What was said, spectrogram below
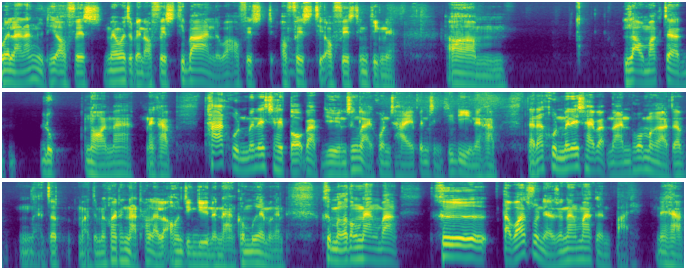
เวลานั่งอยู่ที่ออฟฟิศไม่ว่าจะเป็นออฟฟิศที่บ้านหรือว่าออฟฟิศออฟฟิศที่ออฟฟิศจริง ๆ เนี่ยเรามักจะลุกน้อยมากนะครับ ถ้าคุณไม่ได้ใช้โต๊ะแบบยืน ซึ่งหลายคนใช้เป็นสิ่งที่ดีนะครับ แต่ถ้าคุณไม่ได้ใช้แบบนั้นเพราะมันอาจจะอาจจะอาจจะไม่ค่อยถนัดเท่าไหร่แล้วเอาจริงยืนนานๆก็เมื่อยเหมือนกัน คือมันก็ต้องนั่งบ้าง คือแต่ว่าส่วนใหญ่จะนั่งมากเกินไปนะครับ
